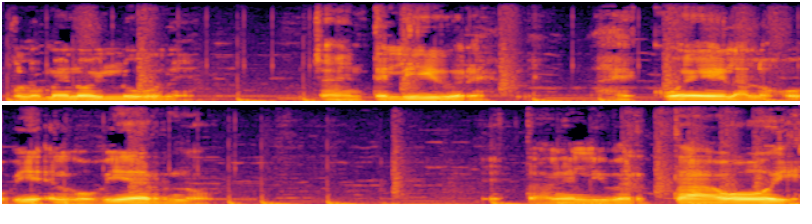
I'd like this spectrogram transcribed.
por lo menos hoy lunes, mucha gente libre, las escuelas, los el gobierno, están en libertad hoy,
